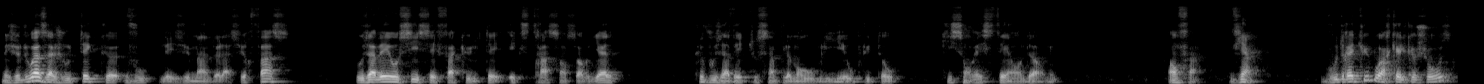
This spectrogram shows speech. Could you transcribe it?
Mais je dois ajouter que vous, les humains de la surface, vous avez aussi ces facultés extrasensorielles que vous avez tout simplement oubliées, ou plutôt qui sont restées endormies. Enfin, viens, voudrais-tu boire quelque chose?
